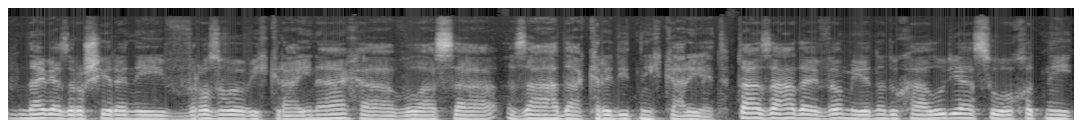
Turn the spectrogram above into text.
najviac rozšírený v rozvojových krajinách a volá sa záhada kreditných kariet. Tá záhada je veľmi jednoduchá. Ľudia sú ochotní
